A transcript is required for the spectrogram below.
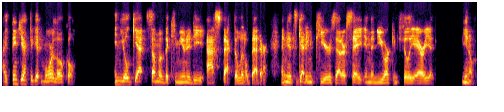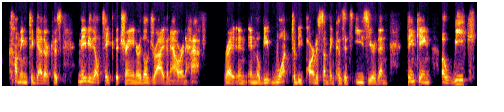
I think you have to get more local and you'll get some of the community aspect a little better. And it's getting peers that are, say, in the New York and Philly area you know coming together because maybe they'll take the train or they'll drive an hour and a half right? And and they'll be want to be part of something because it's easier than thinking a week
